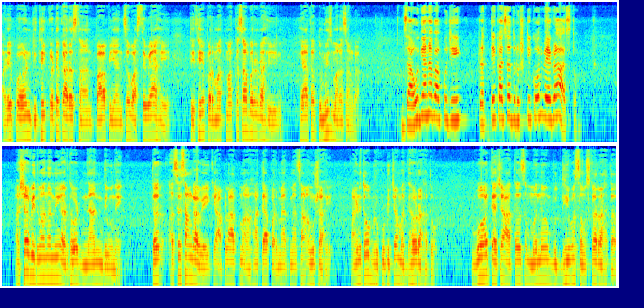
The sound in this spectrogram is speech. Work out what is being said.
अरे पण जिथे कटकारस्थान पाप यांचं वास्तव्य आहे तिथे परमात्मा कसा बरं राहील हे आता तुम्हीच मला सांगा. जाऊ द्या ना बापूजी प्रत्येकाचा दृष्टिकोन वेगळा असतो. अशा विद्वानांनी अर्धवट ज्ञान देऊ नये. तर असे सांगावे की आपला आत्मा हा त्या परमात्म्याचा अंश आहे आणि तो भ्रुकुटीच्या मध्यावर राहतो. व त्याच्या आतच मन बुद्धी व संस्कार राहतात.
